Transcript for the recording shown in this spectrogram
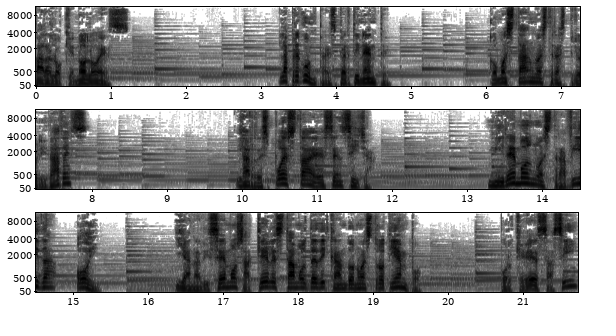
para lo que no lo es. La pregunta es pertinente. ¿Cómo están nuestras prioridades? La respuesta es sencilla. Miremos nuestra vida hoy y analicemos a qué le estamos dedicando nuestro tiempo, porque es así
